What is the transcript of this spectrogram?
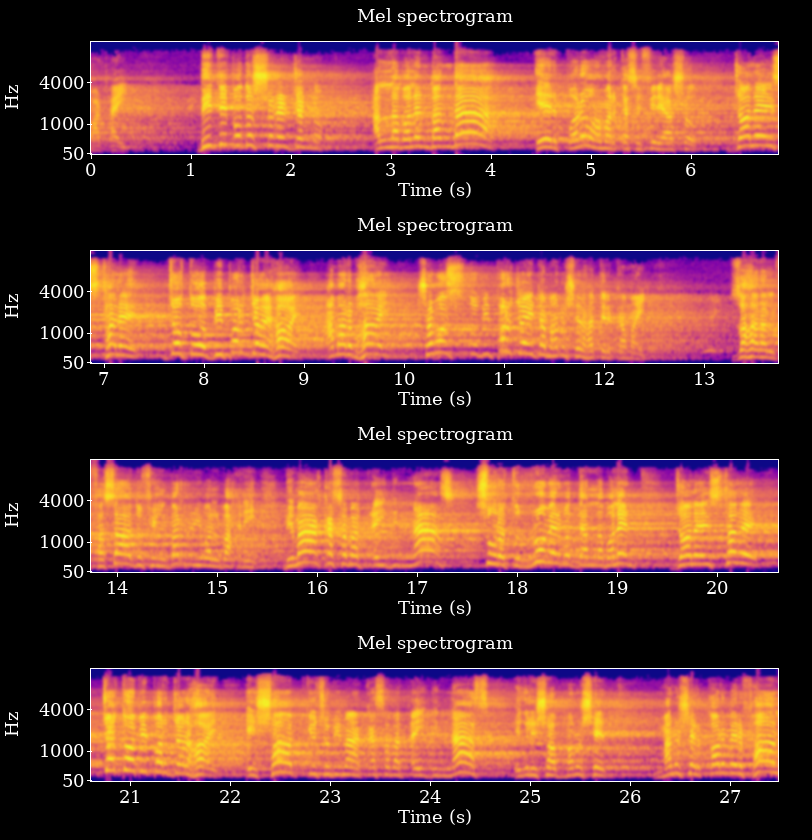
পাঠাই। ভীতি প্রদর্শনের জন্য আল্লাহ বলেন, বান্দা, এরপরেও আমার কাছে ফিরে আসো। জলে, স্থলে যত বিপর্যয় হয়, আমার ভাই, সমস্ত বিপর্যয়টা মানুষের হাতের কামাই। জহর আল ফাসাদু ফিল বাররি ওয়াল বাহরি বিমা কাসাবাত আইদিন নাস। সূরাতুর রুমের মধ্যে আল্লাহ বলেন, জলে স্থলে যত বিপর্যয় হয়, এই সব কিছু বিমা কাসাবাত আইদিন নাস, এগুলি সব মানুষের মানুষের কর্মের ফল।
